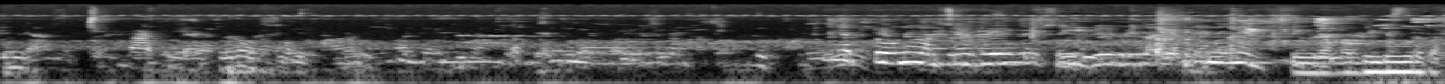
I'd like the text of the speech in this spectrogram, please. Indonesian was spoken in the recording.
eh. Sing gambar bingung apa?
